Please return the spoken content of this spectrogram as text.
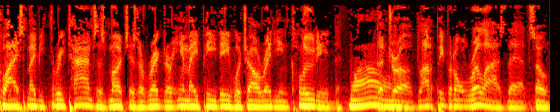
twice, maybe three times as much as a regular MAPD, which already included wow. the drug. A lot of people don't realize that, so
